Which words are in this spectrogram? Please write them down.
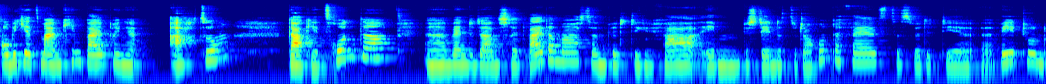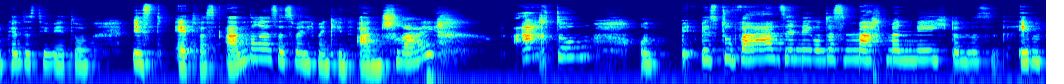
ob ich jetzt meinem Kind beibringe, Achtung, da geht's runter. Äh, wenn du da einen Schritt weiter machst, dann würde die Gefahr eben bestehen, dass du da runterfällst. Das würde dir äh, wehtun. Du könntest dir wehtun. Ist etwas anderes, als wenn ich mein Kind anschreie. Achtung! Und bist du wahnsinnig und das macht man nicht. Und das ist eben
